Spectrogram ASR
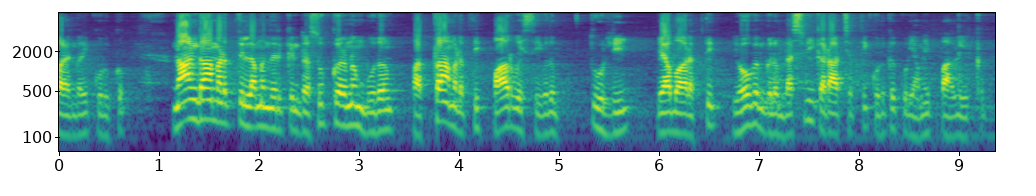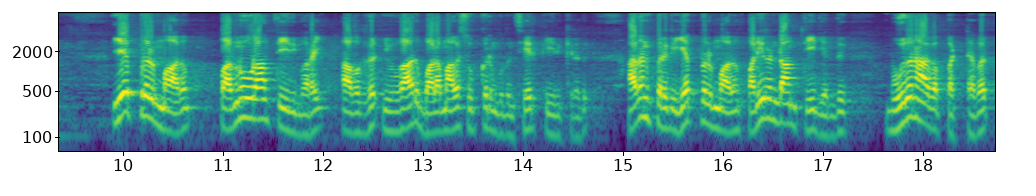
பலன்களை கொடுக்கும். நான்காம் இடத்தில் அமர்ந்திருக்கின்ற சுக்கிரனும் புதன் பத்தாம் இடத்தை பார்வை செய்வதும் தொழில் வியாபாரத்தில் யோகங்களும் லட்சுமி கடாட்சத்தை கொடுக்கக்கூடிய அமைப்பாக இருக்கும். ஏப்ரல் மாதம் பதினோராம் தேதி வரை அவர்கள் இவ்வாறு பலமாக சுக்கிரன் புதன் சேர்க்கை இருக்கிறது. அதன் பிறகு ஏப்ரல் மாதம் பனிரெண்டாம் தேதி அன்று புதனாகப்பட்டவர்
